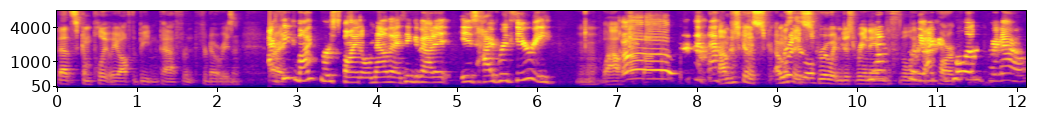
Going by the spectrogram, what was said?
that's completely off the beaten path for for no reason. I All right. think my first final, now that I think about it, is Hybrid Theory. Mm, wow. Oh, I'm just gonna sc- I'm gonna say screw it and just rename it to the I Linkin can Park pull it up right now.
